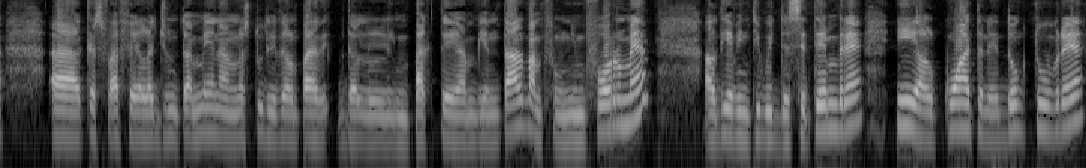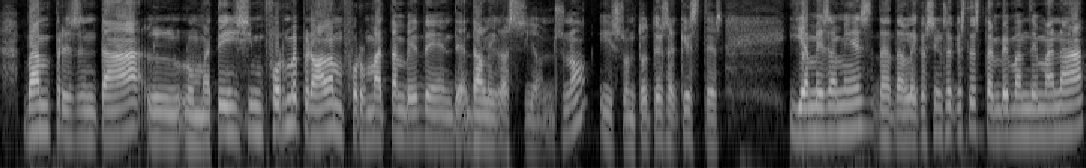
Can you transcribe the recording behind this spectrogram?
eh, que es va fer a l'Ajuntament en l'estudi del, de l'impacte ambiental. Vam fer un informe el dia 28 de setembre i el 4 d'octubre vam presentar el mateix informe, però en format també d'al·legacions, no? I són totes aquestes. I a més a més, de delegacions d'aquestes també vam demanar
